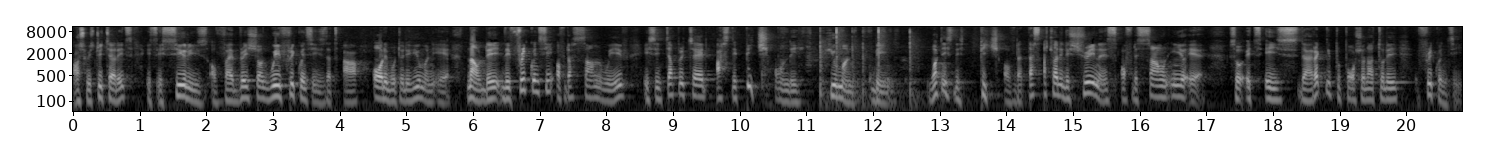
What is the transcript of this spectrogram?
as we treated it, it's a series of vibration wave frequencies that are audible to the human ear. Now, the, the frequency of that sound wave is interpreted as the pitch on the human being. What is the pitch of that? That's actually the shrillness of the sound in your ear. So it is directly proportional to the frequency.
